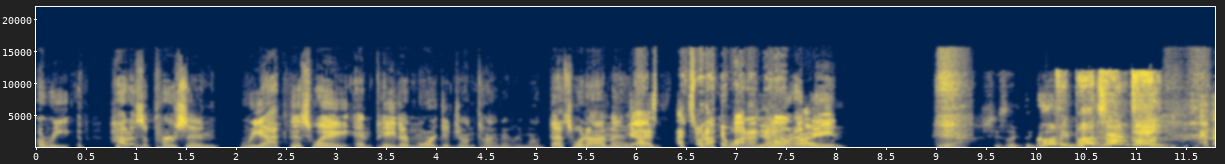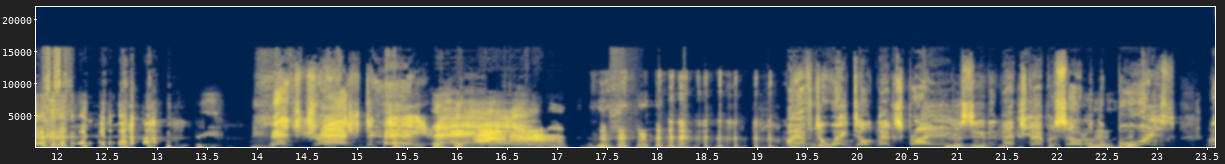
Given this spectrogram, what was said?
a re how does a person react this way and pay their mortgage on time every month? That's what I'm mm-hmm. at. Yes, that's what I want to Yeah. know. You know what right. I mean? Yeah. She's like, the coffee pot's empty. It's trash day. I have to wait till next Friday to see the next episode of The Boys.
